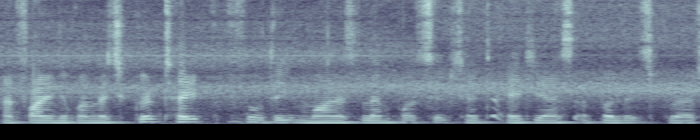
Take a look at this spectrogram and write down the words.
And finally, the granulated grip tape for the minus 11.6% ADS bullet spread.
